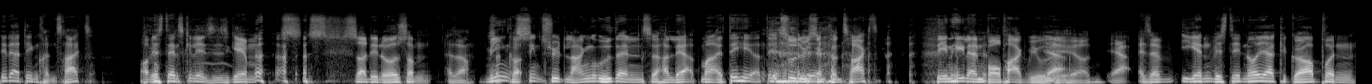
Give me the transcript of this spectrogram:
det der, det er en kontrakt, og hvis den skal læses igennem, så er det noget, som... Altså, Min så, sindssygt lange uddannelse har lært mig, at det her, det er tydeligvis en kontrakt. Det er en helt anden borgpark, vi er ude ja. i her. Ja, altså igen, hvis det er noget, jeg kan gøre på en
